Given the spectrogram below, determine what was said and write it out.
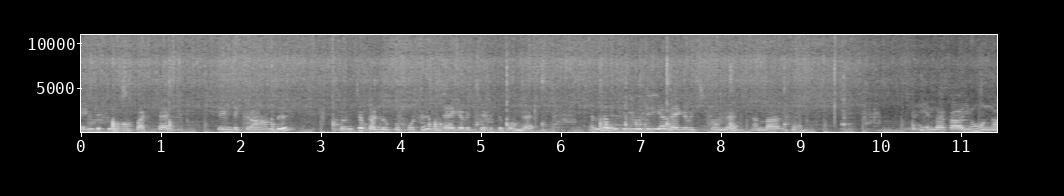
ரெண்டு துண்டு பட்டை ரெண்டு கிராம்பு கொஞ்சம் கல் உப்பு போட்டு வேக வச்சு எடுத்துக்கோங்க. நல்லா உதிரி உதிரியாக வேக வச்சுக்கோங்க. நல்லாயிருக்கும் எல்லா காயும் ஒன்றா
